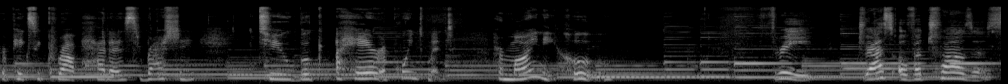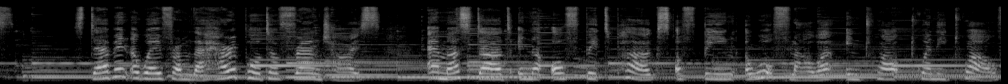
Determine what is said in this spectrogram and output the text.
her pixie crop had us rushing to book a hair appointment. Hermione who? 3. Dress over trousers. Stepping away from the Harry Potter franchise, Emma starred in the offbeat perks of being a wallflower in 2012.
